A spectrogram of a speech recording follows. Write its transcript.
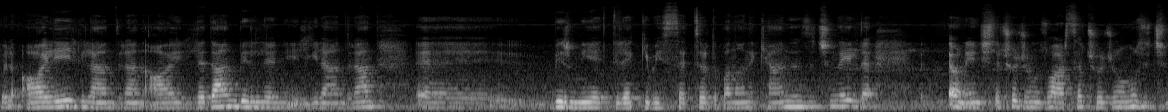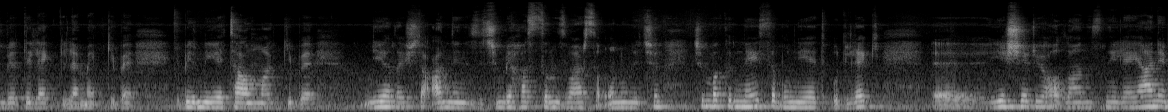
böyle aileyi ilgilendiren, aileden birilerini ilgilendiren e, bir niyet, dilek gibi hissettirdi bana. Hani kendiniz için değil de Örneğin işte çocuğunuz varsa çocuğunuz için bir dilek dilemek gibi, bir niyet almak gibi ya da işte anneniz için bir hastanız varsa onun için. Şimdi bakın neyse bu niyet, bu dilek e, yeşeriyor Allah'ın izniyle. Yani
